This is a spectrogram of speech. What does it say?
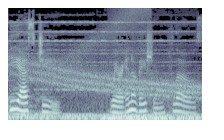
PSG, where innovation flows.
